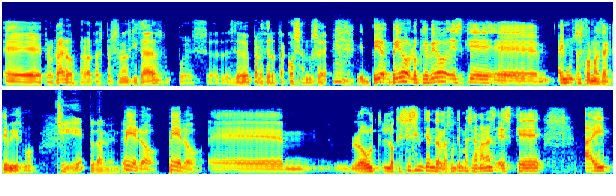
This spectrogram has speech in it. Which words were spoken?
eh, pero claro, para otras personas quizás pues les debe parecer otra cosa, no sé. Hmm. Veo, lo que veo es que eh, hay muchas formas de activismo. Sí, totalmente. Pero, pero, eh, lo, lo que estoy sintiendo en las últimas semanas es que hay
